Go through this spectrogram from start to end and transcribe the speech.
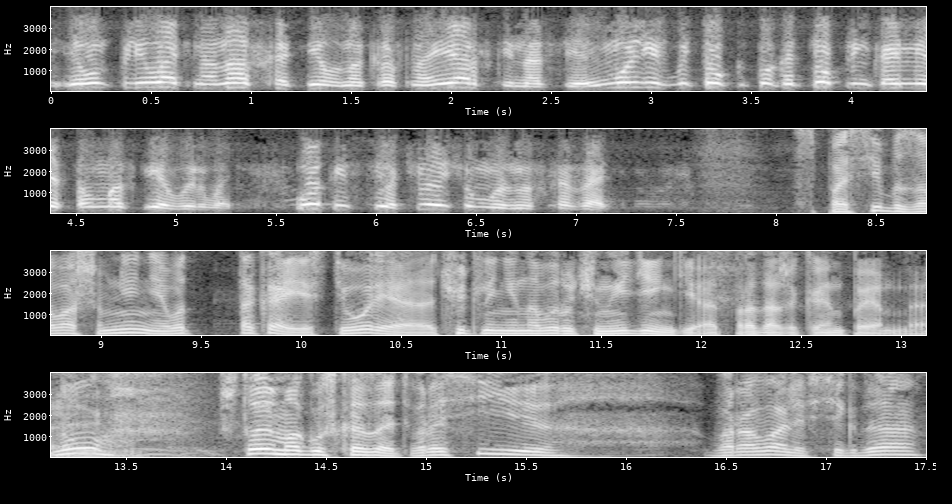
и он плевать на нас хотел, на Красноярск на все. Ему лишь бы только, только тепленькое место в Москве вырвать. Вот и все. Что еще можно сказать? Спасибо за ваше мнение. Вот такая есть теория, чуть ли не на вырученные деньги от продажи КНП. Ну, что я могу сказать? В России воровали всегда.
